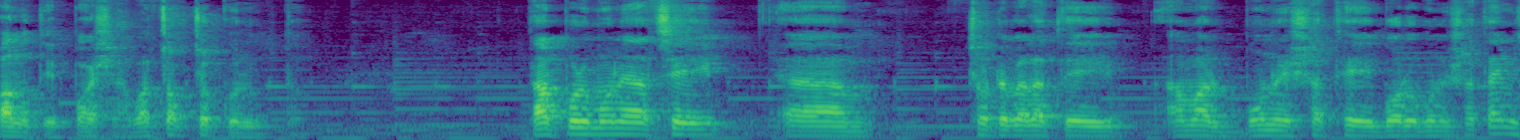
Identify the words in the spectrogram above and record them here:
বালুতে পয়সা, আবার চকচক করে উঠতো। তারপরে মনে আছে ছোটবেলাতে আমার বোনের সাথে, বড় বোনের সাথে আমি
